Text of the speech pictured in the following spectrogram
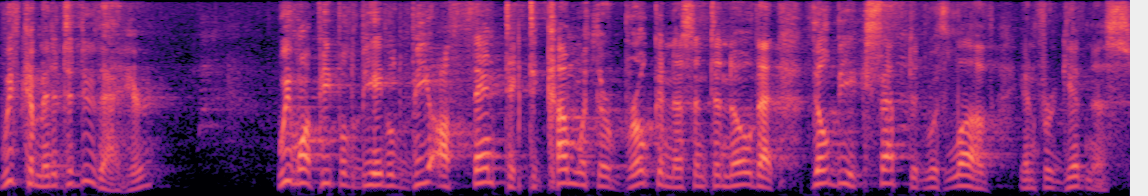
We've committed to do that here. We want people to be able to be authentic, to come with their brokenness, and to know that they'll be accepted with love and forgiveness.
